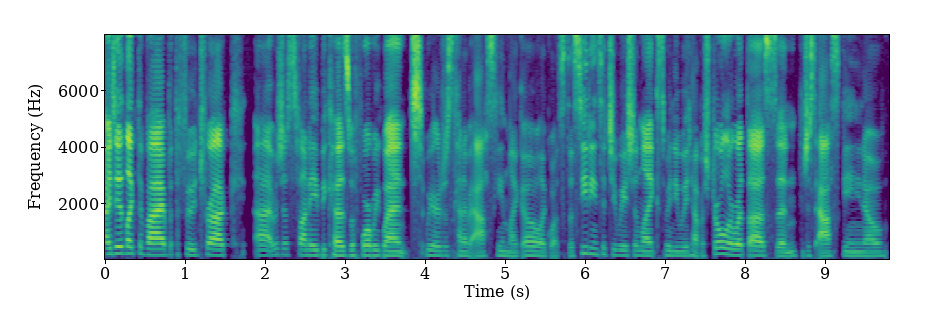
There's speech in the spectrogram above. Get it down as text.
I did like the vibe with the food truck. Uh, it was just funny because before we went, we were just kind of asking, like, oh, like, what's the seating situation like? Because we knew we'd have a stroller with us, and just asking, you know,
